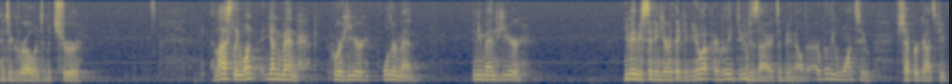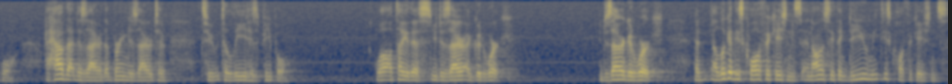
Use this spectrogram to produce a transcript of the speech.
and to grow and to mature. And lastly, one, young men who are here, older men, any men here, you may be sitting here and thinking, you know what, I really do desire to be an elder. I really want to shepherd God's people. I have that desire, that burning desire to, to, to lead his people. Well, I'll tell you this you desire a good work. You desire a good work. And now look at these qualifications and honestly think do you meet these qualifications?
